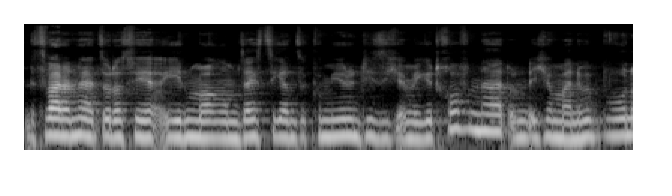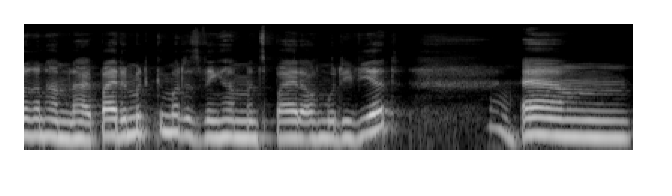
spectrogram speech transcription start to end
das war dann halt so, dass wir jeden Morgen um sechs die ganze Community sich irgendwie getroffen hat und ich und meine Mitbewohnerin haben da halt beide mitgemacht, deswegen haben wir uns beide auch motiviert. Hm. Ähm,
